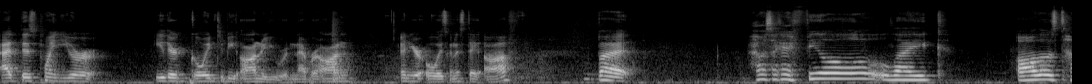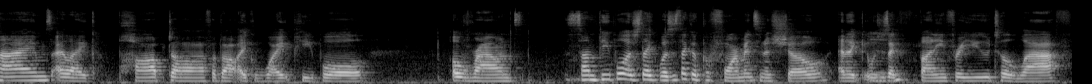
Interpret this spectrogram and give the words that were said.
at this point you're either going to be on or you were never on and you're always going to stay off. But i was like i feel like all those times i like popped off about like white people around some people it's like was this like a performance in a show? And like it was just like funny for you to laugh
